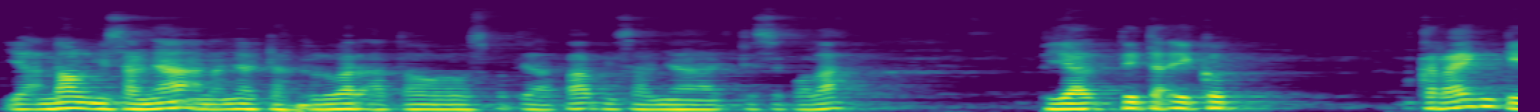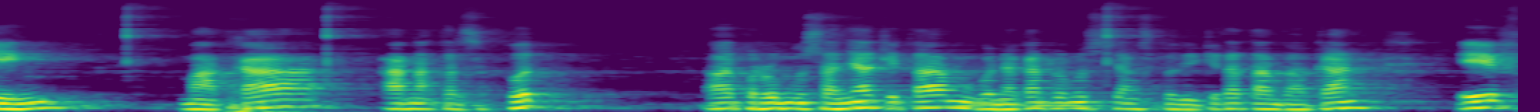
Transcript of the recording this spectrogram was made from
Ya 0 misalnya anaknya sudah keluar atau seperti apa misalnya di sekolah biar tidak ikut ke ranking maka anak tersebut uh, perumusannya kita menggunakan rumus yang seperti kita tambahkan if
